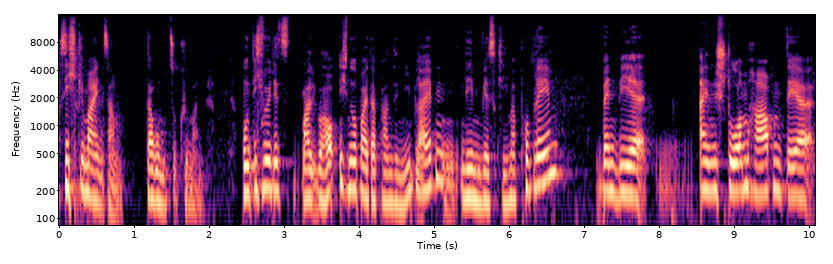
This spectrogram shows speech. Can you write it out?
sich gemeinsam darum zu kümmern. Und ich würde jetzt mal überhaupt nicht nur bei der Pandemie bleiben. Nehmen wir das Klimaproblem. Wenn wir einen Sturm haben, der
